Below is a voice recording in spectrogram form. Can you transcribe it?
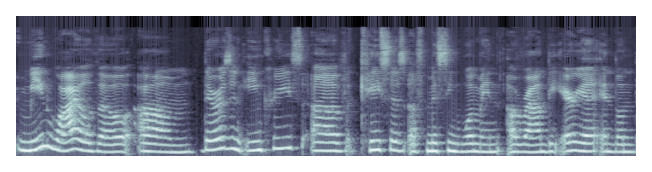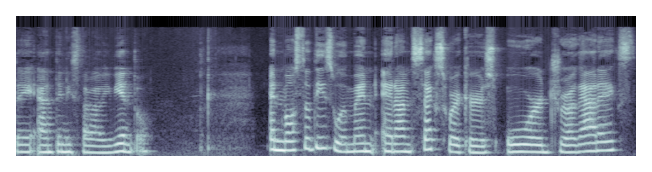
meanwhile, though, um, there was an increase of cases of missing women around the area in donde Anthony estaba viviendo. And most of these women eran sex workers or drug addicts,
